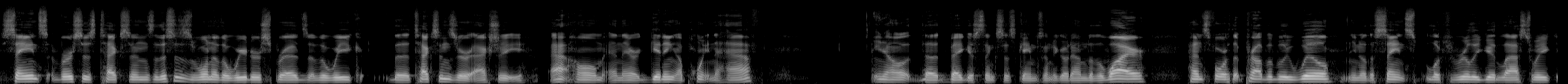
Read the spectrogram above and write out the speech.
Saints versus Texans. This is one of the weirder spreads of the week. The Texans are actually at home and they're getting a point and a half you know, the Vegas thinks this game's going to go down to the wire. Henceforth, it probably will. You know, the Saints looked really good last week,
